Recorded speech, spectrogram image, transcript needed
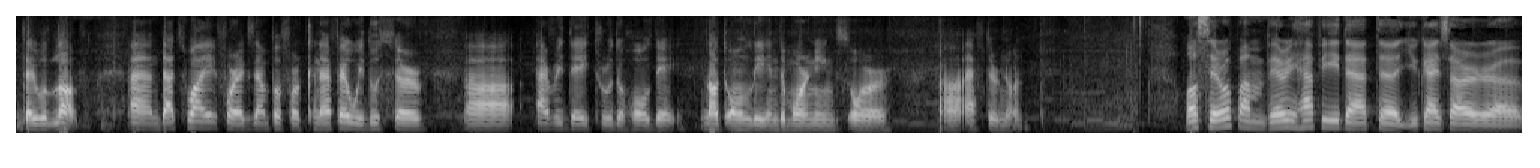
they would love, and that's why, for example, for knefe, we do serve uh, every day through the whole day, not only in the mornings or afternoon. Well, Serop, I'm very happy that uh, you guys are uh,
